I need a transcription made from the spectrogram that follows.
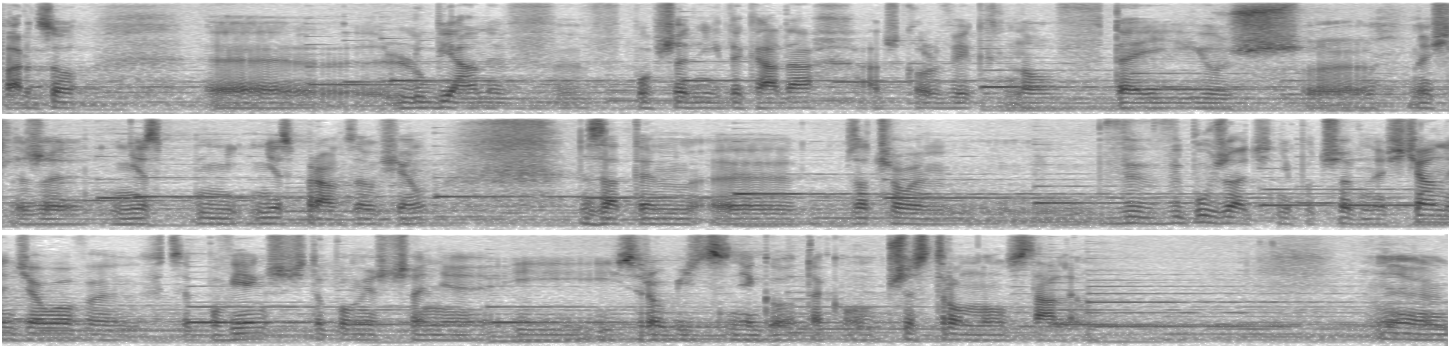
bardzo lubiany w, w poprzednich dekadach, aczkolwiek no, w tej już e, myślę, że nie, nie sprawdzał się. Zatem e, zacząłem wy, wyburzać niepotrzebne ściany działowe, chcę powiększyć to pomieszczenie i, i zrobić z niego taką przestronną salę. E,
